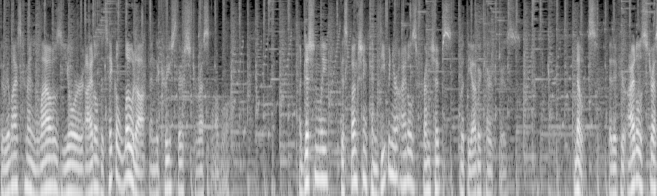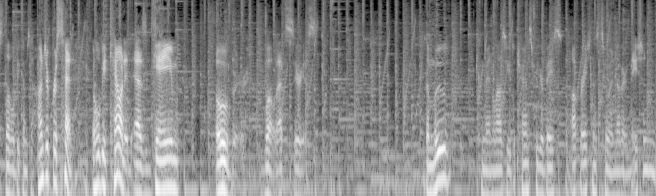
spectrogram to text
The relax command allows your idol to take a load off and decrease their stress level. Additionally, this function can deepen your idol's friendships with the other characters. Note that if your idol's stress level becomes 100%, it will be counted as game over. Whoa, that's serious. The move command allows you to transfer your base of operations to another nation.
